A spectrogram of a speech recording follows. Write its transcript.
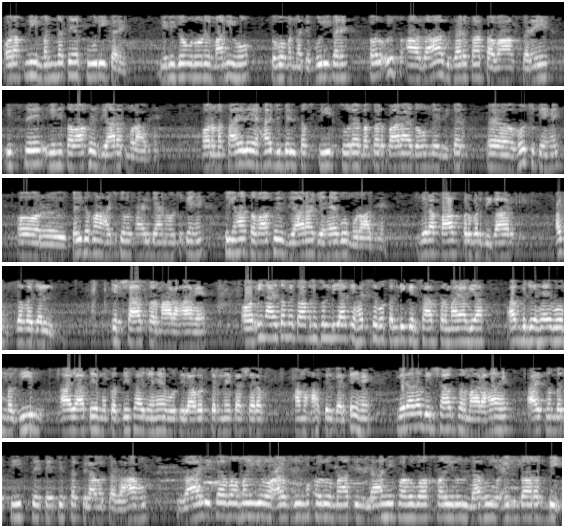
اور اپنی منتیں پوری کریں۔ یعنی جو انہوں نے مانی ہو تو وہ منتیں پوری کریں۔ اور اس آزاد گھر کا طواف کریں، اس سے یعنی طواف زیارت مراد ہے۔ اور مسائل حج بال تفصیل سورہ بکر پارا دوم میں ذکر ہو چکے ہیں اور کئی دفعہ حج کے مسائل بیان ہو چکے ہیں۔ تو یہاں طواف زیارہ جو ہے وہ مراد ہے۔ میرا پاک پروردگار جل ارشاد فرما رہا ہے۔ اور ان آیتوں میں تو آپ نے سن لیا کہ حج سے متعلق ارشاد فرمایا گیا۔ اب جو ہے وہ مزید آیات مقدسہ جو ہیں وہ تلاوت کرنے کا شرف ہم حاصل کرتے ہیں۔ میرا رب ارشاد فرما رہا ہے، آیت نمبر تیس سے تینتیس تک تلاوت کر رہا ہوں۔ ذالک ومن يعظم حرمات الله فهو خير له عند ربي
